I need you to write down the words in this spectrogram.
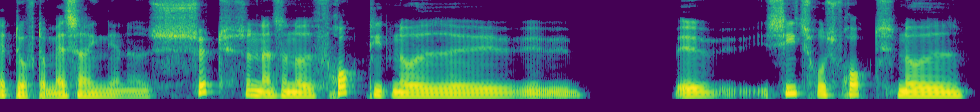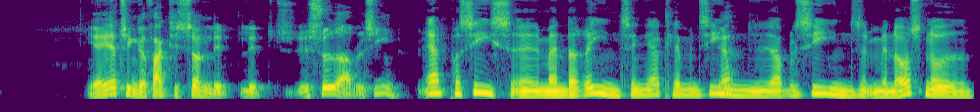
Jeg dufter masser egentlig af noget sødt, sådan altså noget frugtigt, noget øh, øh, øh, citrusfrugt, noget... Ja, jeg tænker faktisk sådan lidt, lidt sød appelsin. Ja, præcis. Øh, mandarin, tænker jeg, clementin, ja. appelsin, men også noget...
